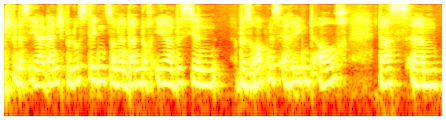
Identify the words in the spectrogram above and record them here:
Ich finde das eher gar nicht belustigend, sondern dann doch eher ein bisschen besorgniserregend auch, dass ähm,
